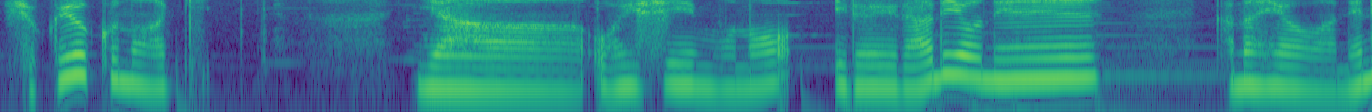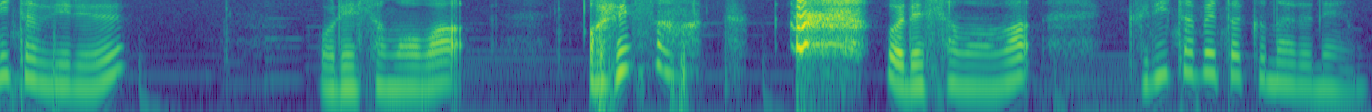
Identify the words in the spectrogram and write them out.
食欲の秋。いやー美味しいものいろいろあるよね。かなひょんは何食べる？俺様は俺様 俺様は栗食べたくなるねん。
